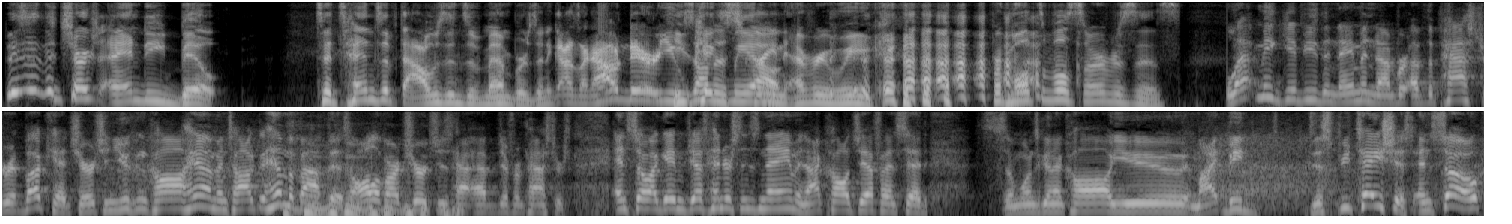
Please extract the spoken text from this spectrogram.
this is the church Andy built to tens of thousands of members. And the guy's like, how dare you he's kick on the me screen out? every week for multiple services. Let me give you the name and number of the pastor at Buckhead Church, and you can call him and talk to him about this. All of our churches have different pastors. And so I gave him Jeff Henderson's name, and I called Jeff and said, Someone's going to call you. It might be disputatious. And so,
